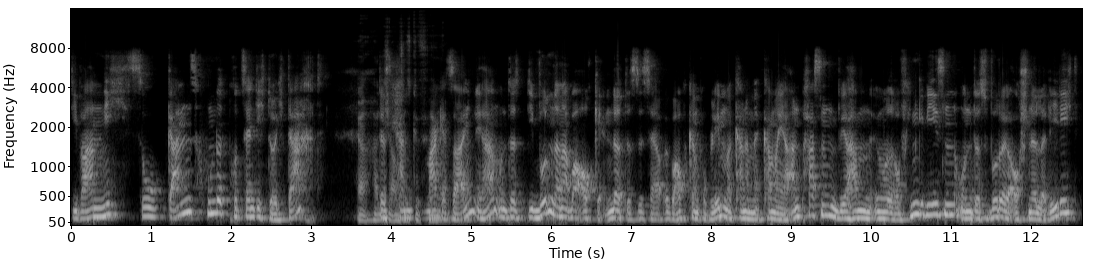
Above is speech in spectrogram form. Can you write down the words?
die waren nicht so ganz hundertprozentig durchdacht. Ja, das kann, das Gefühl, mag es sein, ja. Und das, die wurden dann aber auch geändert. Das ist ja überhaupt kein Problem. Man kann, kann man ja anpassen. Wir haben immer darauf hingewiesen und das wurde ja auch schnell erledigt.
